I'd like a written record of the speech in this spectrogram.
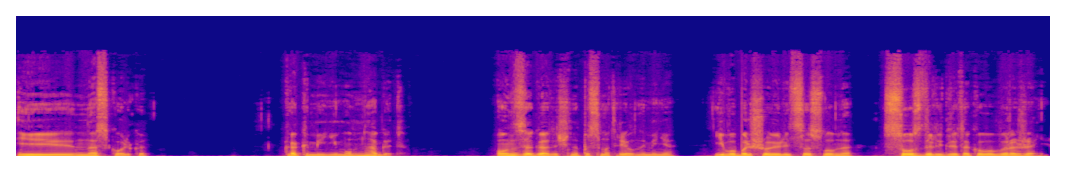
И насколько? Как минимум на год. Он загадочно посмотрел на меня. Его большое лицо словно создали для такого выражения.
